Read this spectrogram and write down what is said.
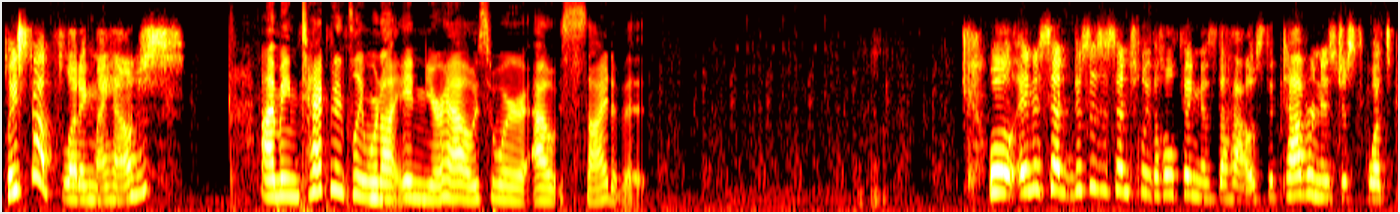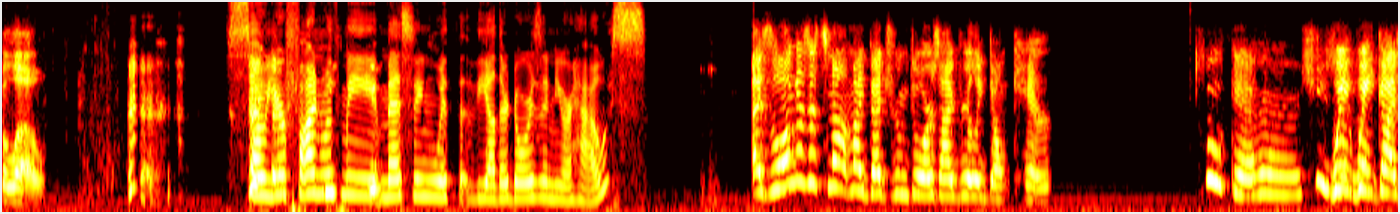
Please stop flooding my house. I mean, technically, we're not in your house. We're outside of it. Well, in a sense, this is essentially the whole thing is the house. The tavern is just what's below. So you're fine with me messing with the other doors in your house? As long as it's not my bedroom doors, I really don't care. Look at her. She's wait, wait, guys.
